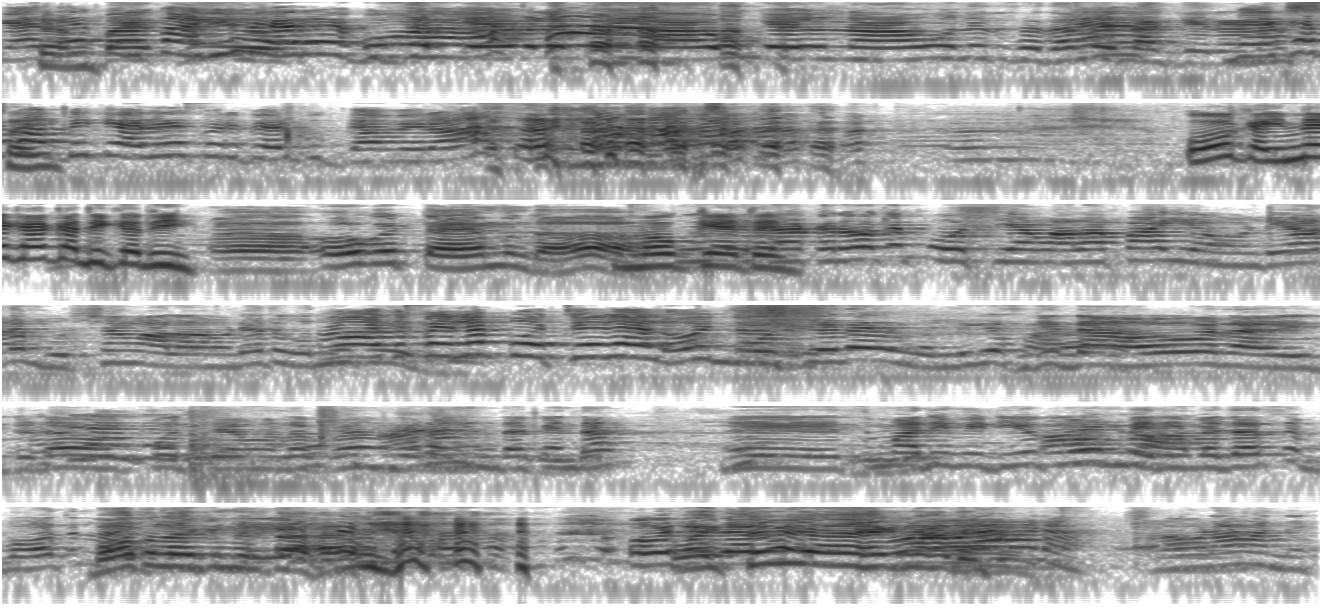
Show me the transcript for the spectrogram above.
ਕਹਿੰਦੇ ਭਾਜੀ ਫੇਰ ਕਿਸੇ ਵੇਲੇ ਕੋਈ ਆਊ ਕਿ ਨਾ ਉਹਨੇ ਤਾਂ ਸਦਾ ਮੇਰੇ ਲਾਗੇ ਰਹਿਣਾ ਮੈਂ ਕਿਹਾ ਭਾਬੀ ਕਹਿ ਦੇ ਕੋਈ ਫੇਰ ਬੁੱਗਾ ਮੇਰਾ। ਉਹ ਕਹਿੰਦੇ ਕਾ ਕਦੀ ਕਦੀ? ਹਾਂ, ਉਹ ਕੋਈ ਟਾਈਮ ਹੁੰਦਾ। ਮੌਕੇ ਤੇ। ਏਦਾਂ ਕਰੋ ਕਿ ਪੋਚਿਆਂ ਵਾਲਾ ਭਾਈ ਆਉਣ ਡਿਆ ਤੇ ਬੁਰਸ਼ਾਂ ਵਾਲਾ ਆਉਣ ਡਿਆ ਤੇ ਉਹਨੂੰ ਹਾਂ ਤੇ ਪਹਿਲਾਂ ਪੋਚੇ ਲੈ ਲਓ ਇੰਨਾ ਪੋਚੇ ਤੇ ਲੰਲੀਏ ਸਾਰਾ। ਜਿੱਦਾਂ ਉਹ ਵਾਲਾ ਇਹ ਜਿਹੜਾ ਉਹ ਪੁੱਛਿਆ ਵਾਲਾ ਭੈਣ ਜਿਹੜਾ ਹੁੰਦਾ ਕਹਿੰਦਾ ਇਹ ਤੁਹਾਡੀ ਵੀਡੀਓ ਕੋ ਮੇਰੀ ਵਜ੍ਹਾ ਸੇ ਬਹੁਤ ਬਹੁਤ ਲਾਈਕ ਮਿਲਦਾ ਹੈ। ਉਹ ਉਹ ਇੱਥੇ ਵੀ ਆਇਆ ਹੈ ਕਿ ਨਾ ਦੇਖੋ। ਆਉਣਾ ਆਉਣਾ ਮੰਨੇ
